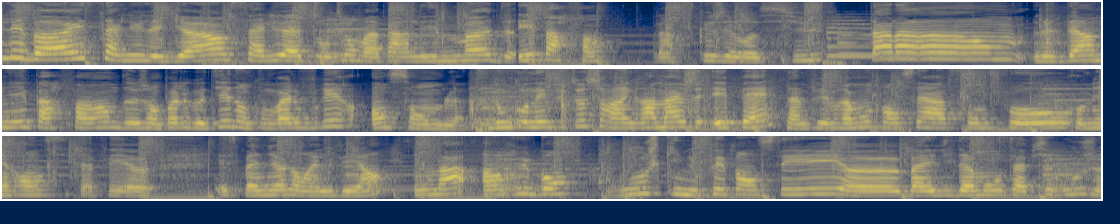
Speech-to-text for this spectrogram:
les boys, salut les girls, salut à Aujourd'hui on va parler mode et parfum parce que j'ai reçu tadam, le dernier parfum de Jean-Paul Gaultier donc on va l'ouvrir ensemble. Donc on est plutôt sur un grammage épais, ça me fait vraiment penser à fond premier rang si t'as fait euh, espagnol en LV1. On a un ruban rouge qui nous fait penser euh, bah évidemment au tapis rouge.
